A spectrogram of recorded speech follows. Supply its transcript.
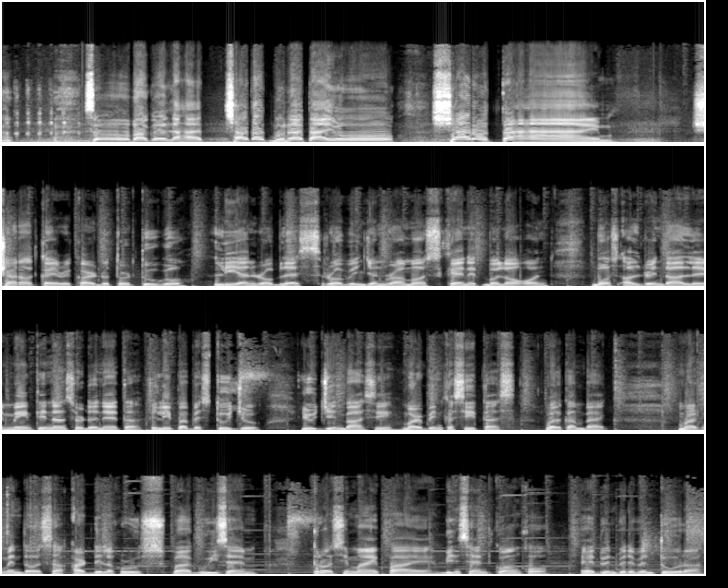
so bago ang lahat shoutout muna tayo. Shoutout time Shoutout kay Ricardo Tortugo, Lian Robles, Robin Jan Ramos, Kenneth Bolocon, Boss Aldrin Dale, Maintenance Ordaneta, Filipa Bestudio, Eugene Basi, Marvin Casitas, welcome back. Mark Mendoza, Art de la Cruz, Bag Wizem, Trosi Mike Pae, Vincent Cuanco, Edwin Bedeventura,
